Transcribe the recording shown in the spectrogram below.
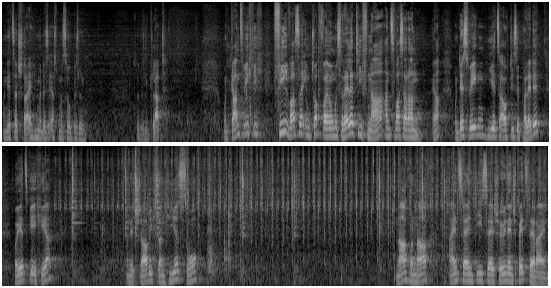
Und jetzt streichen wir das erstmal so ein bisschen, so ein bisschen glatt. Und ganz wichtig, viel Wasser im Topf, weil man muss relativ nah ans Wasser ran. Ja? Und deswegen hier jetzt auch diese Palette, weil jetzt gehe ich her und jetzt schabe ich dann hier so nach und nach einzeln diese schönen Spätzle rein.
